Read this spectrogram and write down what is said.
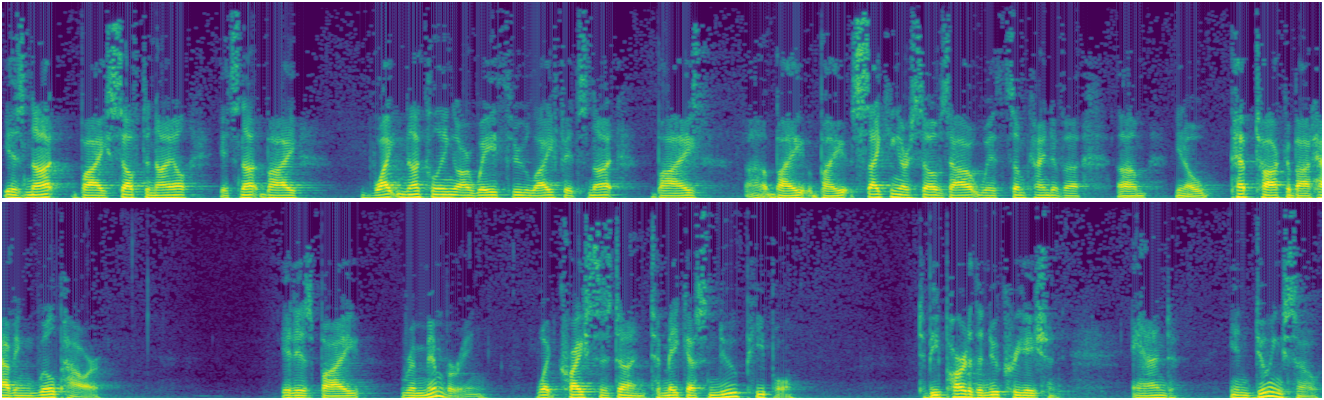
is not by self-denial. It's not by white knuckling our way through life. It's not by, uh, by, by psyching ourselves out with some kind of a, um, you know, pep talk about having willpower. It is by remembering what Christ has done to make us new people, to be part of the new creation, and in doing so,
